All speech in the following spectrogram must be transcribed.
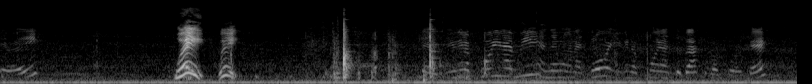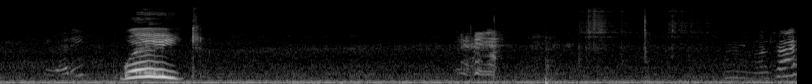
Okay, ready? Wait, wait. Okay, so you're gonna point at me, and then when I throw it, you're gonna point at the basketball court, okay? Okay, ready? Wait. Mm, wanna try?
